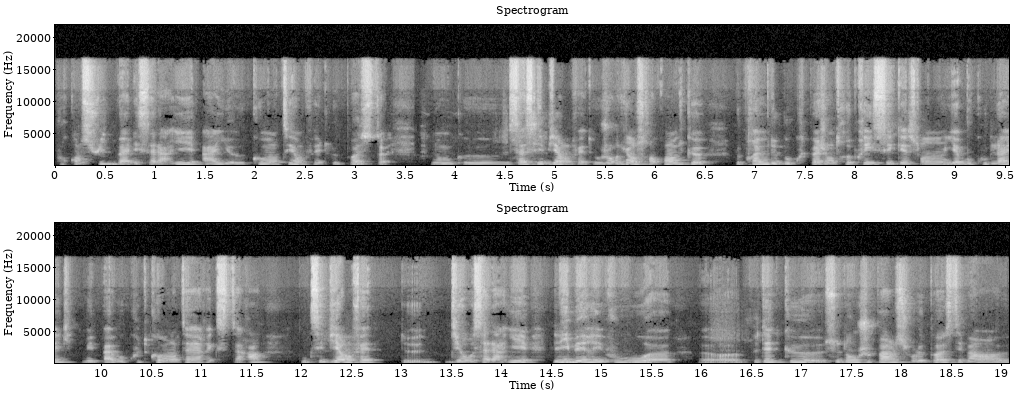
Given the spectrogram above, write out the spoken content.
pour qu'ensuite bah, les salariés aillent euh, commenter en fait le poste. Donc ça c'est bien en fait. Aujourd'hui on se rend compte que le problème de beaucoup de pages entreprises c'est qu'elles sont, il y a beaucoup de likes mais pas beaucoup de commentaires etc. Donc c'est bien en fait de dire aux salariés libérez-vous. Euh, euh, peut-être que ce dont je parle sur le poste, eh ben, euh,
